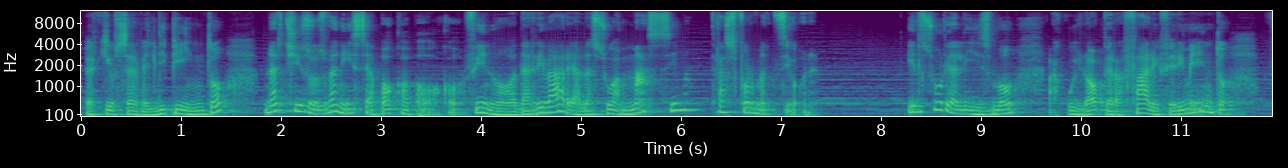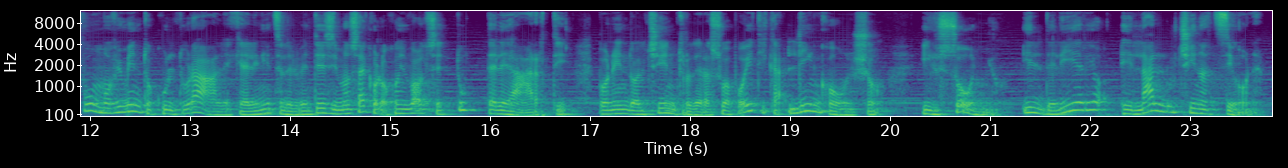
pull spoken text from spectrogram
per chi osserva il dipinto, Narciso svanisse a poco a poco, fino ad arrivare alla sua massima trasformazione. Il surrealismo, a cui l'opera fa riferimento, fu un movimento culturale che all'inizio del XX secolo coinvolse tutte le arti, ponendo al centro della sua poetica l'inconscio, il sogno, il delirio e l'allucinazione.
